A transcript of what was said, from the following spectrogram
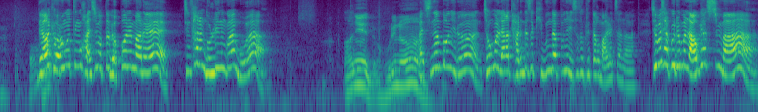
내가 결혼 같은 거 관심 없다 몇 번을 말해. 지금 사람 놀리는 거야 뭐야? 아니, 우리는 아 지난번 일은 정말 내가 다른 데서 기분 나쁜 일 있어서 그랬다고 말했잖아. 제발 자꾸 이런 말 나오게 하지 마.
